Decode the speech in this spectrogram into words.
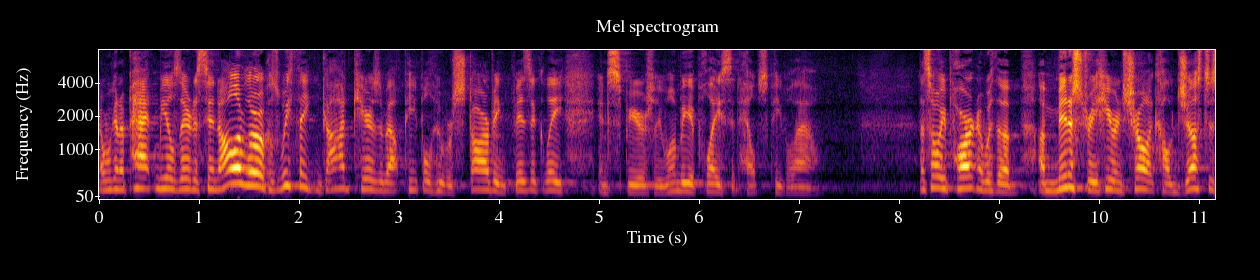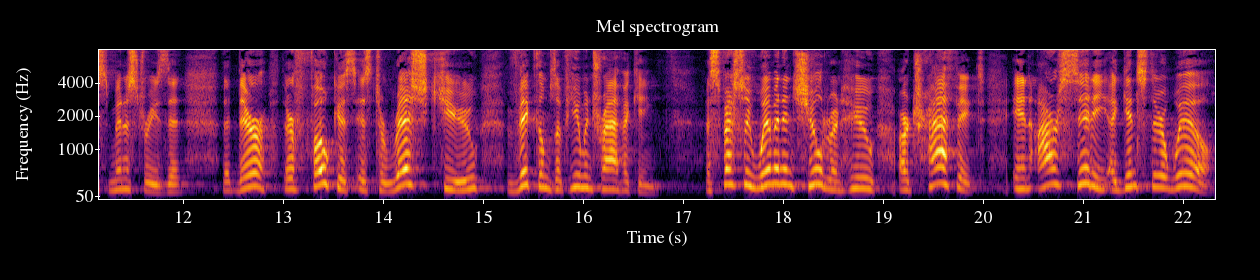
and we're going to pack meals there to send all over the world because we think God cares about people who are starving physically and spiritually. We want to be a place that helps people out. That's why we partner with a, a ministry here in Charlotte called Justice Ministries, that, that their, their focus is to rescue victims of human trafficking, especially women and children who are trafficked in our city against their will,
